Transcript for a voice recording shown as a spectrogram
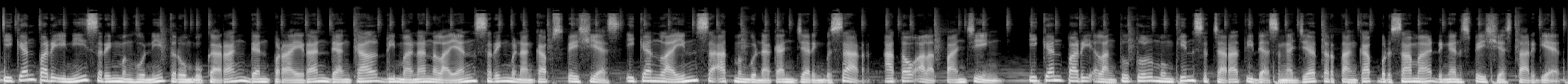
Ikan pari ini sering menghuni terumbu karang dan perairan dangkal di mana nelayan sering menangkap spesies ikan lain saat menggunakan jaring besar, atau alat pancing. Ikan pari elang tutul mungkin secara tidak sengaja tertangkap bersama dengan spesies target.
